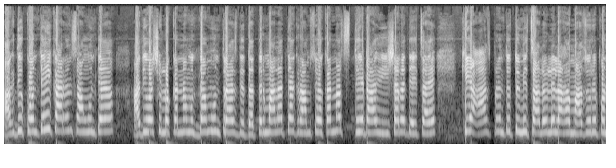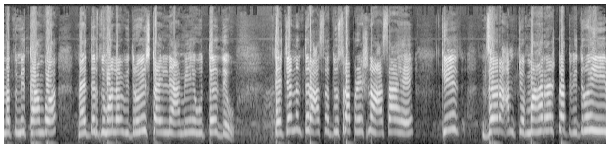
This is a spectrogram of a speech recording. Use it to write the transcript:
अगदी कोणतेही कारण सांगून त्या आदिवासी लोकांना मुद्दामहून त्रास देतात. तर मला त्या ग्रामसेवकांनाच थेट हा इशारा द्यायचा आहे की आजपर्यंत तुम्ही चालवलेला हा माजोरेपणा तुम्ही थांबवा नाहीतर तुम्हाला विद्रोही स्टाईलने आम्ही हे उत्तर देऊ. त्याच्यानंतर असा दुसरा प्रश्न असा आहे की जर आमच्या महाराष्ट्रात विद्रोही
